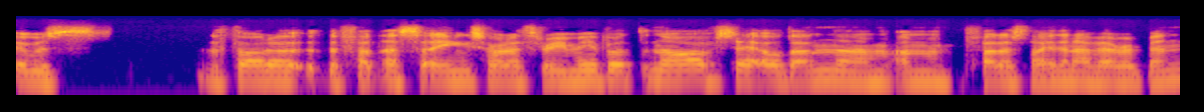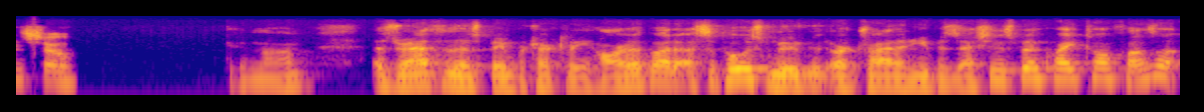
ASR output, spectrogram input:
it was the thought of the fitness thing sort of threw me. But now I've settled in and I'm I'm fittest now than I've ever been. So. Good man. Is there anything that's been particularly hard about it? I suppose movement or trying a new position has been quite tough, has it?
